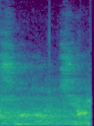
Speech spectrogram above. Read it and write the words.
足元白い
